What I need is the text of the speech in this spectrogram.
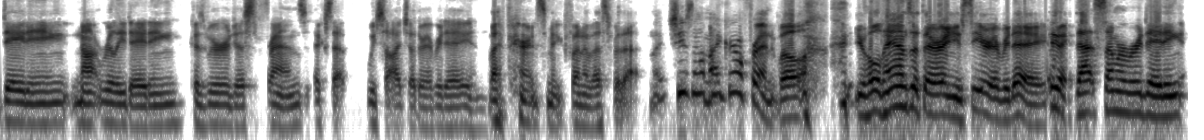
dating, not really dating because we were just friends, except we saw each other every day and my parents make fun of us for that I'm like she's not my girlfriend well you hold hands with her and you see her every day anyway that summer we we're dating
